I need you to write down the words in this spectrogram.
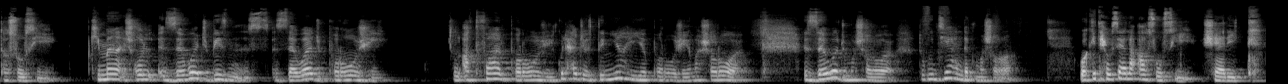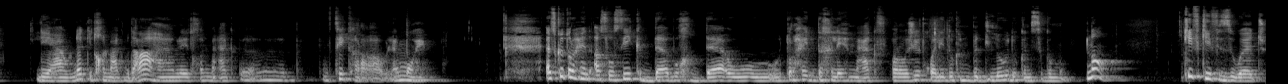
تـ associer كيما شغل الزواج business الزواج projet الأطفال projet كل حاجة في الدنيا هي projet مشروع. الزواج مشروع. دوك انت عندك مشروع. وكي تحوسي على associé شريك اللي يعاونك يدخل معك بدراهم ولا يدخل معك بفكرة ولا المهم. est-ce que تروحي عند associé كذاب وخداع وتروحي تدخليه معاك في projet تقولي دوك نبدلو دوك نسقمو. non كيف كيف الزواج؟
